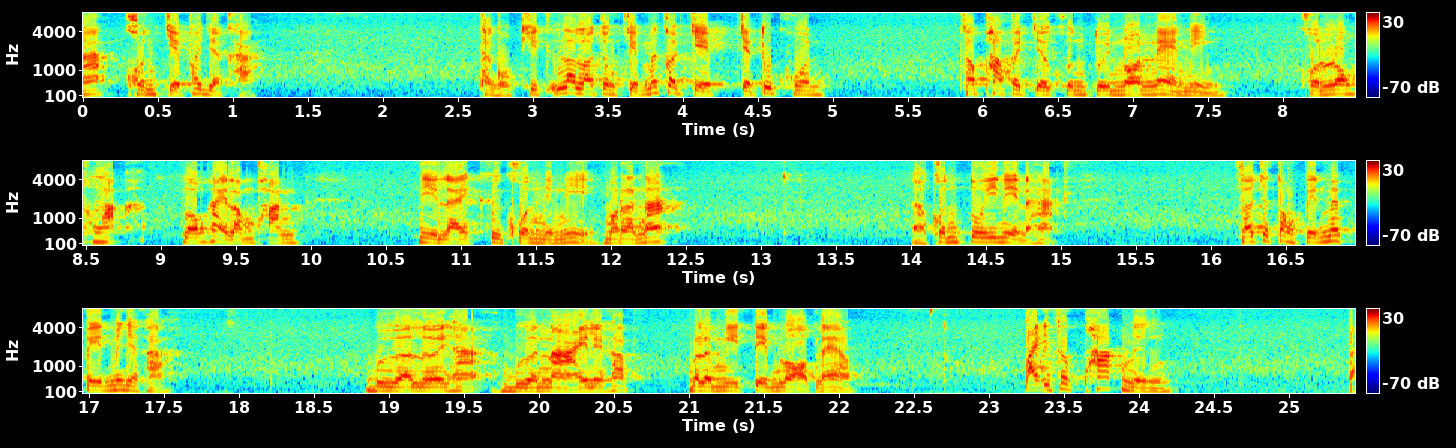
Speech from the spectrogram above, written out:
นะ คนเจ็บพระยาค่ะท่านก็คิดแล้วเราต้องเจ็บไหมก็เจ็บเจ็บทุกคนสักพักไปเจอคนตัวนอนแน่นิ่ง คนร้องละร้องไห้ลำพันนี่อะไรคือคนอย่างนี้มรณะ คนตุยนี่นะฮะเราจะต้องเป็นไม่เป็นไม่ใช่ค่ะ เบื่อเลยฮะ เบื่อนายเลยครับบารมีเต็มรอบแล้ว ไปสักพักหนึ่ง ไป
